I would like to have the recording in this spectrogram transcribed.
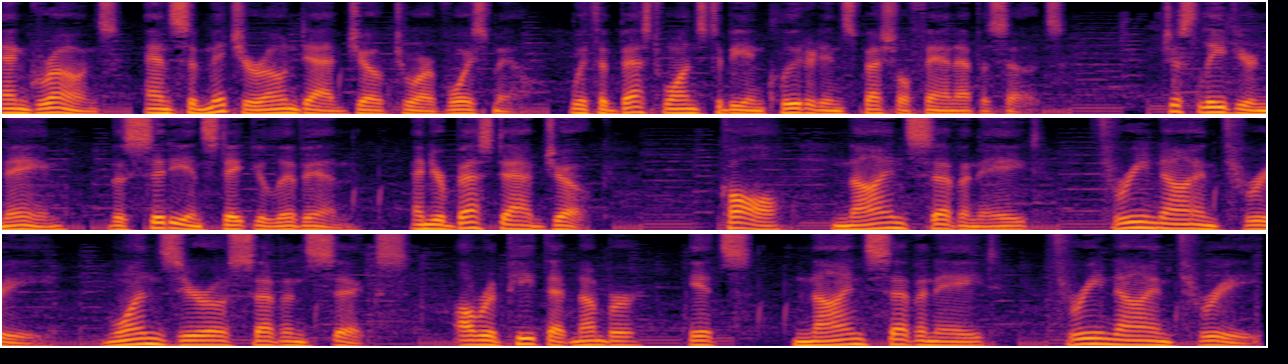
and groans and submit your own dad joke to our voicemail, with the best ones to be included in special fan episodes. Just leave your name, the city and state you live in, and your best dad joke. Call 978 393 1076. I'll repeat that number, it's 978 393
